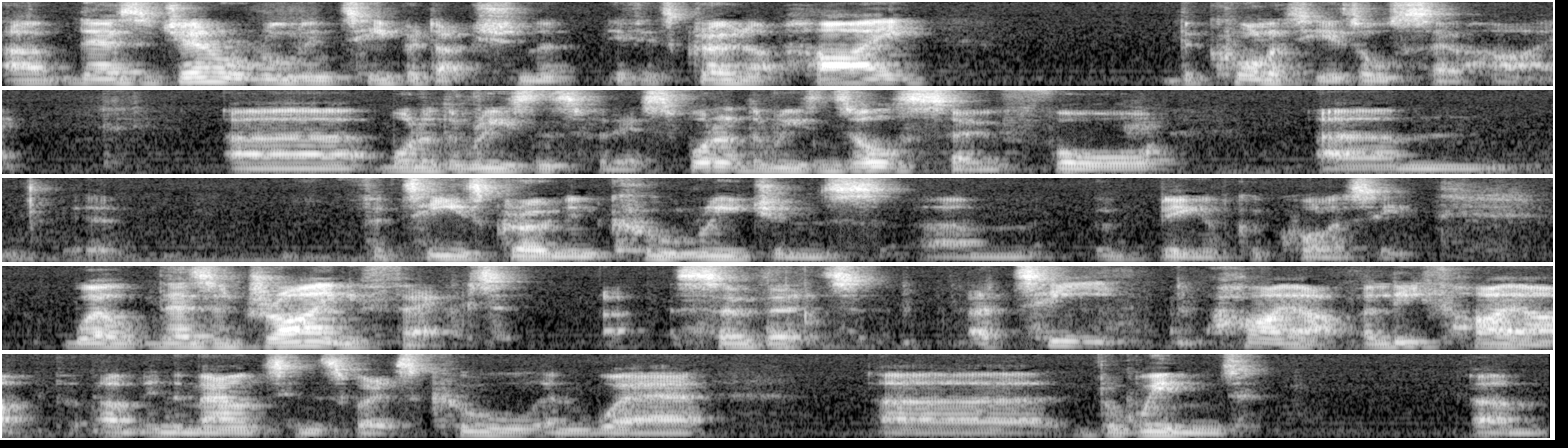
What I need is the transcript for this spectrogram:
Uh, there's a general rule in tea production that if it's grown up high, the quality is also high. Uh, what are the reasons for this? What are the reasons also for um, for teas grown in cool regions um, being of good quality? Well, there's a drying effect uh, so that a tea high up, a leaf high up um, in the mountains where it's cool and where uh, the wind um,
